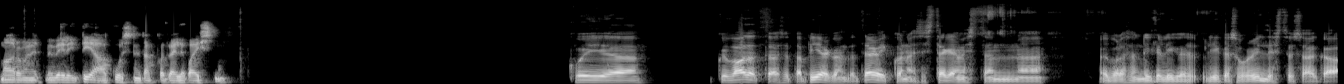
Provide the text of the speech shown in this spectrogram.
ma arvan, et me veel ei tea, kus need hakkavad välja paistma. kui, kui vaadata seda piirkonda tervikuna, siis tegemist on äh, võib-olla see on liiga, liiga, liiga suur üldistus, aga,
